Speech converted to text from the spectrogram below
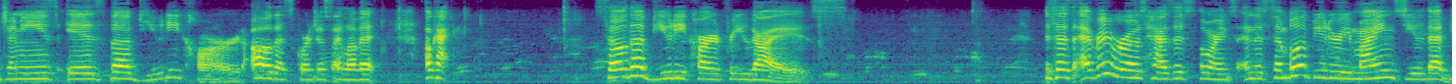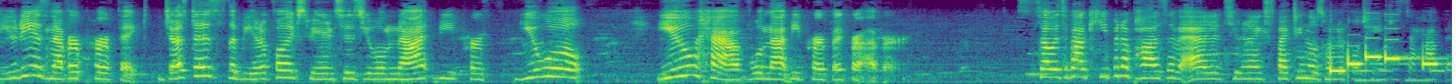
Jimmy's, is the beauty card. Oh, that's gorgeous. I love it. Okay. So the beauty card for you guys. It says, Every rose has its thorns, and the symbol of beauty reminds you that beauty is never perfect. Just as the beautiful experiences you will not be perfect, you will, you have will not be perfect forever. So it's about keeping a positive attitude and expecting those wonderful changes to happen.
